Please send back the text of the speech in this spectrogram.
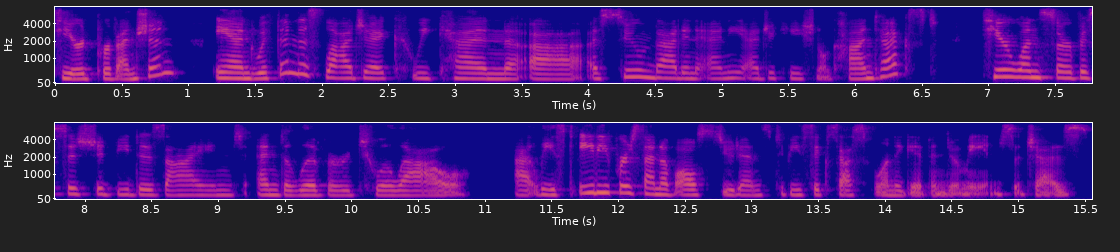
tiered prevention. And within this logic, we can uh, assume that in any educational context, Tier one services should be designed and delivered to allow at least 80% of all students to be successful in a given domain, such as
